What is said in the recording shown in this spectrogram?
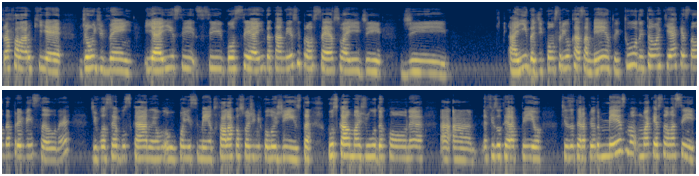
para falar o que é de onde vem. E aí, se, se você ainda está nesse processo aí de, de ainda de construir um casamento e tudo, então aqui é a questão da prevenção, né? De você buscar né, o conhecimento, falar com a sua ginecologista, buscar uma ajuda com né, a, a, a fisioterapia, fisioterapeuta, mesmo uma questão assim,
